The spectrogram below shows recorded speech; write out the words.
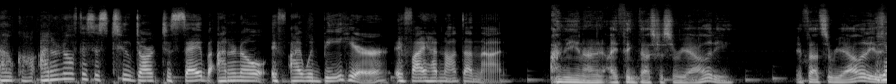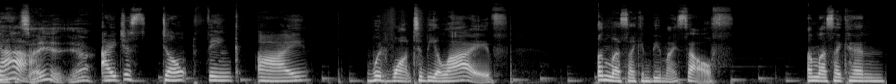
Oh God, I don't know if this is too dark to say, but I don't know if I would be here if I had not done that. I mean, I, I think that's just a reality. If that's a reality, then Yeah. you can say it, yeah. I just don't think I would want to be alive unless I can be myself, unless I can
